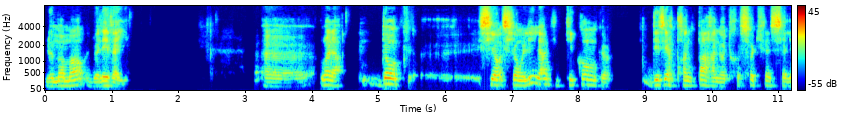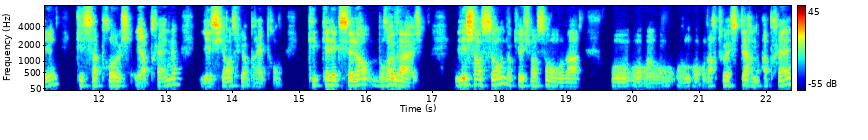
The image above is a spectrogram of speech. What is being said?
le moment de l'éveil. Euh, voilà. Donc, euh, si on, si on, lit là, quiconque désire prendre part à notre secret scellé, qu'il s'approche et apprenne, les sciences lui apparaîtront. Quel excellent breuvage. Les chansons, donc les chansons, on va, on, on, va retrouver ce terme après.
